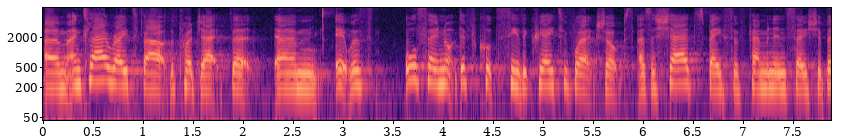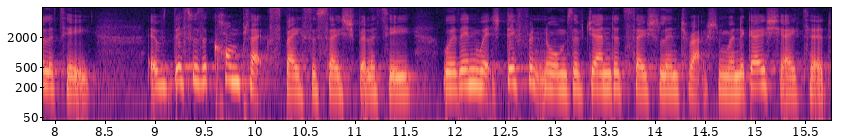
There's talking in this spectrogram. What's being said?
Um, and Claire wrote about the project that um, it was also not difficult to see the creative workshops as a shared space of feminine sociability it, this was a complex space of sociability within which different norms of gendered social interaction were negotiated.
